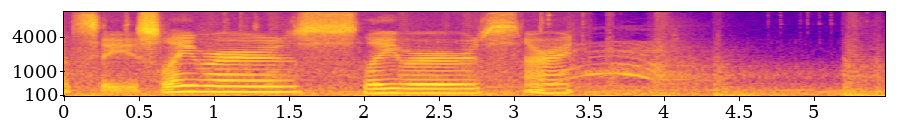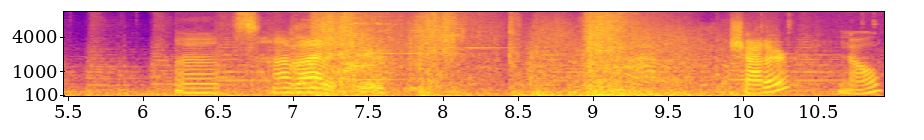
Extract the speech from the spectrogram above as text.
Let's see, slavers, slavers, alright. Let's have at it, dude. Shatter? No.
